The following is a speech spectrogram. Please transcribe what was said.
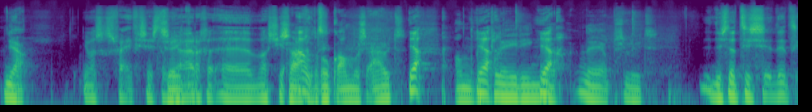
Ja, Je was als 65-jarige, eh, was je zag oud. er ook anders uit. Ja. Andere Ja. kleding. Ja. Nee, absoluut. Dus dat is, dat,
